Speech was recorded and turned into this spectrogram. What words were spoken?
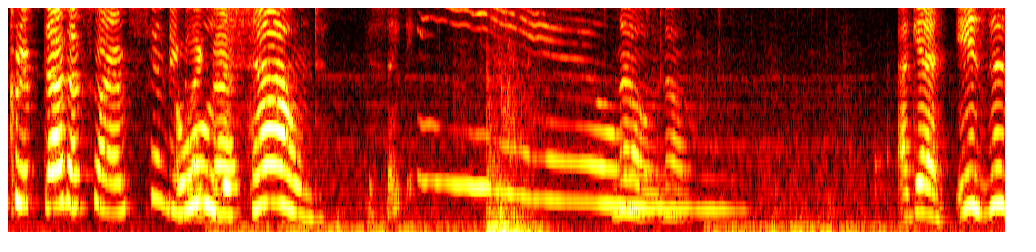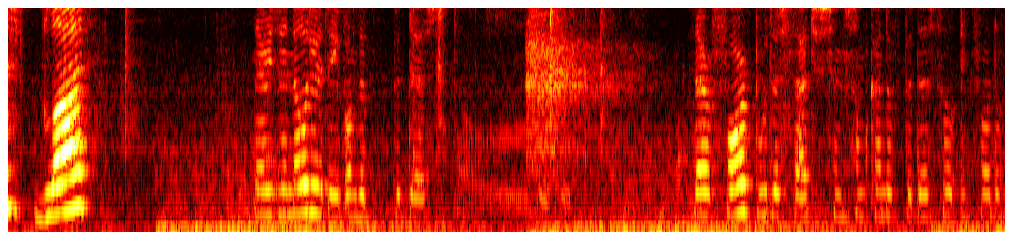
creeped out, that's why I'm standing oh, like the sound. It's like. No, no. Again, is this blood? There is an audio tape on the pedestal. There are four Buddha statues and some kind of pedestal in front of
